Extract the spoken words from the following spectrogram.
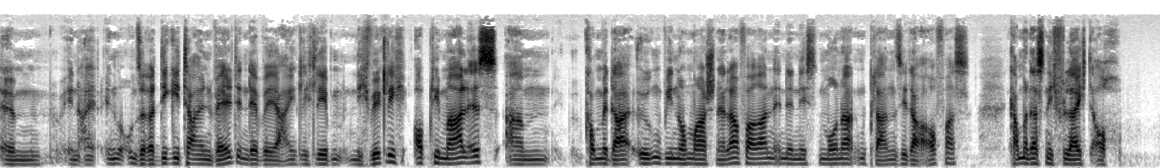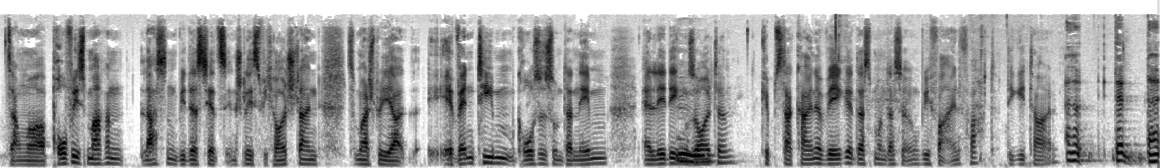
ähm, in, in unserer digitalen Welt, in der wir ja eigentlich leben, nicht wirklich optimal ist. Ähm, kommen wir da irgendwie noch mal schneller voran in den nächsten Monaten? Planen Sie da auch was? Kann man das nicht vielleicht auch sagen wir mal, Profis machen lassen, wie das jetzt in Schleswig-Holstein zum Beispiel ja Event-Team, großes Unternehmen erledigen mhm. sollte? Gibt es da keine Wege, dass man das irgendwie vereinfacht, digital? Also da, da,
